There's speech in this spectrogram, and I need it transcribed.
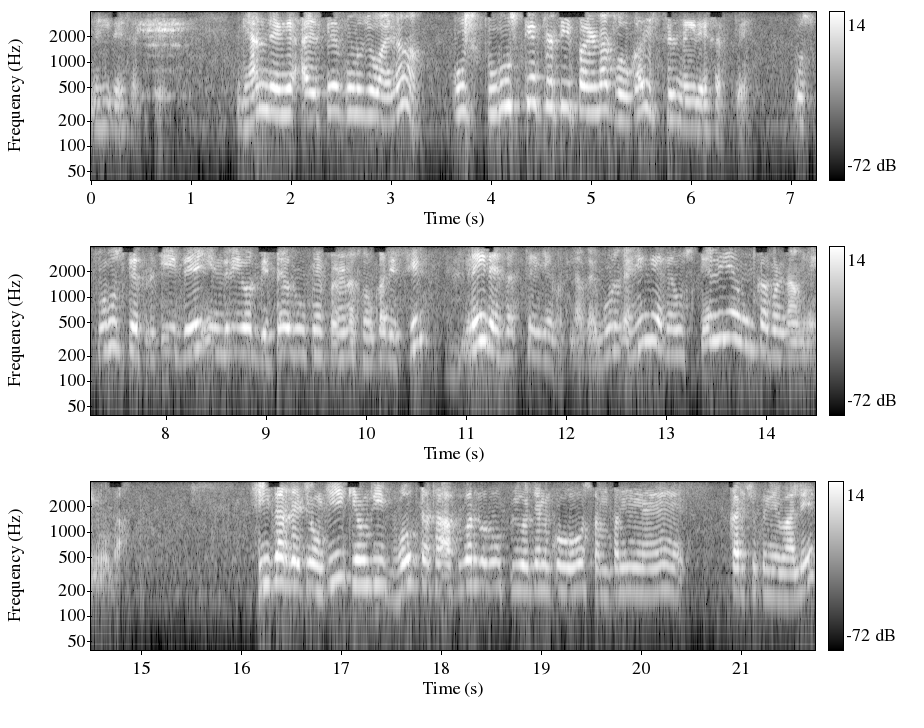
नहीं रह सकते। ध्यान देंगे, ऐसे गुण जो है ना, उस पुरुष के प्रति परिणत होकर स्थिर नहीं रह सकते। उस पुरुष के प्रति दे इंद्रिय और विषय रूप में परिणत होकर स्थिर नहीं रह सकते, ये मतलब है। गुण रहेंगे तो उसके लिए उनका परिणाम नहीं होगा। दे क्योंकि क्योंकि भोग तथा अपवर्ग रूप प्रयोजन को संपन्न कर चुकने वाले,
